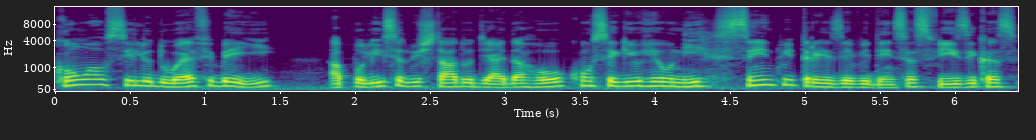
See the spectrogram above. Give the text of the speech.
Com o auxílio do FBI, a polícia do estado de Idaho conseguiu reunir 113 evidências físicas,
